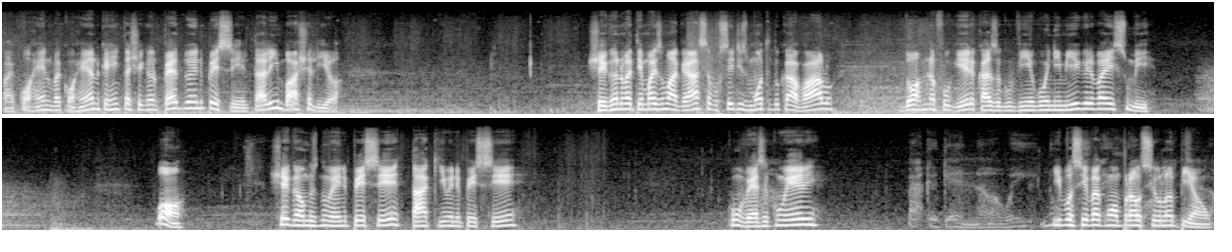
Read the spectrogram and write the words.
Vai correndo, vai correndo, que a gente tá chegando perto do NPC. Ele tá ali embaixo ali, ó. Chegando vai ter mais uma graça, você desmonta do cavalo, dorme na fogueira, caso venha algum inimigo, ele vai sumir. Bom, chegamos no NPC, tá aqui o NPC, Conversa com ele. E você vai comprar o seu lampião.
